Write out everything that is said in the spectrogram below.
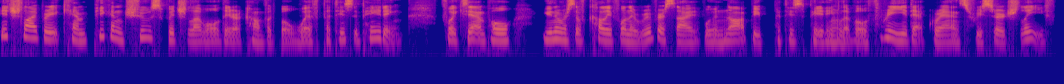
Each library can pick and choose which level they are comfortable with participating. For example, University of California, Riverside will not be participating level three that grants research leave,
